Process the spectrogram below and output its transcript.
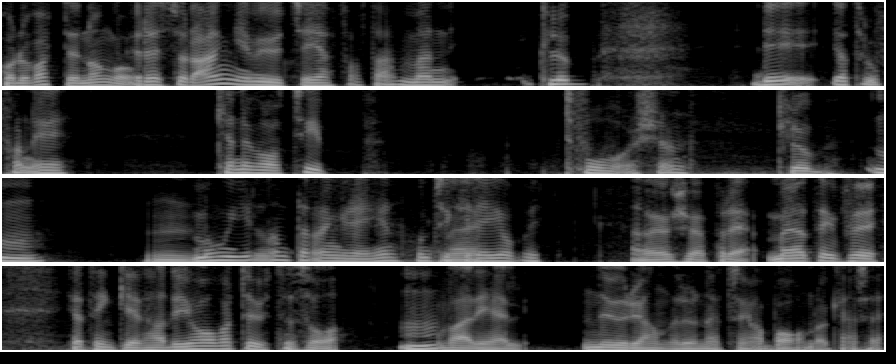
Har du varit det någon gång? Restaurang är vi ute jätteofta men klubb, det, jag tror fan det kan det vara typ två år sedan. Klubb? Mm. Mm. Men hon gillar inte den grejen. Hon tycker Nej. det är jobbigt. Ja, jag köper det. Men jag tänker, för jag tänker, hade jag varit ute så Mm. varje helg, nu är det annorlunda eftersom jag har barn då kanske.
